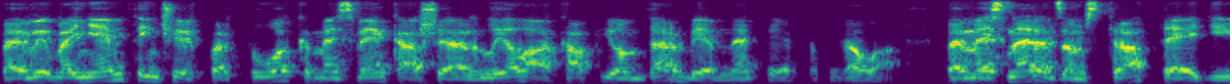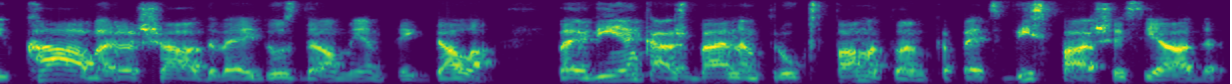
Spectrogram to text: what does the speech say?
Vai, vai ņemtiņš ir par to, ka mēs vienkārši ar lielāku apjomu darbiem netiekam galā, vai mēs neredzam stratēģiju, kā var ar šāda veida uzdevumiem tikt galā vai vienkārši bērnam trūkst pamatojumu, kāpēc vispār šis jādara.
